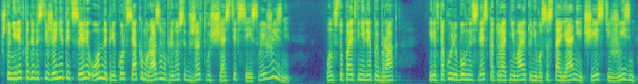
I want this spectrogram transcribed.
что нередко для достижения этой цели он, наперекор всякому разуму, приносит в жертву счастье всей своей жизни. Он вступает в нелепый брак — или в такую любовную связь, которая отнимает у него состояние, честь и жизнь,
